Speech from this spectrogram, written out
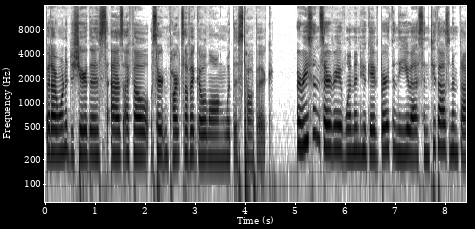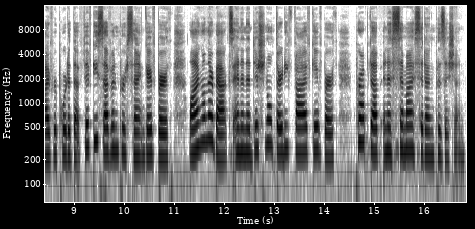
but I wanted to share this as I felt certain parts of it go along with this topic. A recent survey of women who gave birth in the US in 2005 reported that 57% gave birth lying on their backs and an additional 35 gave birth propped up in a semi-sitting position.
